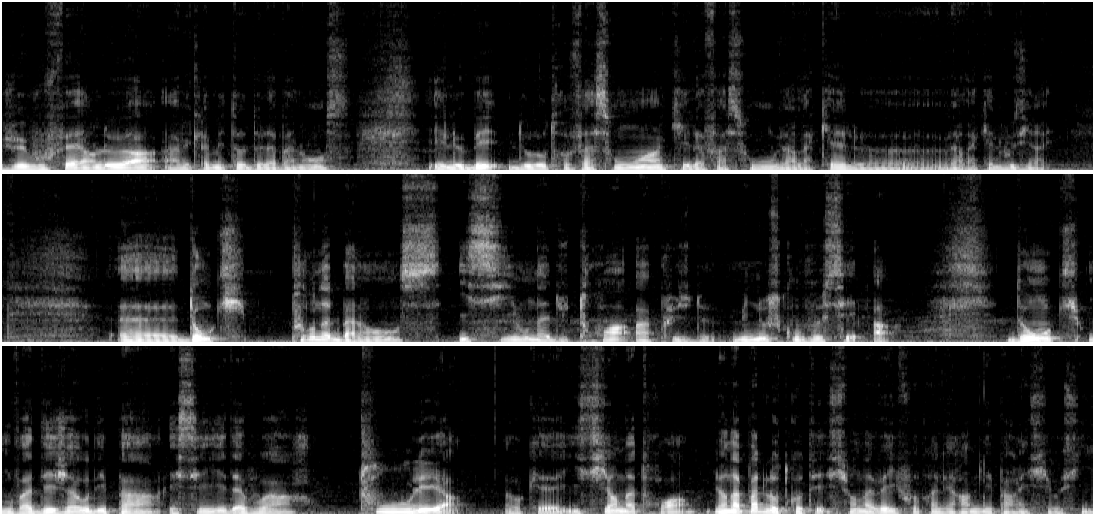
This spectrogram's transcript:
je vais vous faire le A avec la méthode de la balance et le B de l'autre façon, hein, qui est la façon vers laquelle, euh, vers laquelle vous irez. Euh, donc, pour notre balance, ici, on a du 3A plus 2. Mais nous, ce qu'on veut, c'est A. Donc, on va déjà au départ essayer d'avoir tous les A. ici, on a 3. Il n'y en a pas de l'autre côté. Si on avait, il faudrait les ramener par ici aussi.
